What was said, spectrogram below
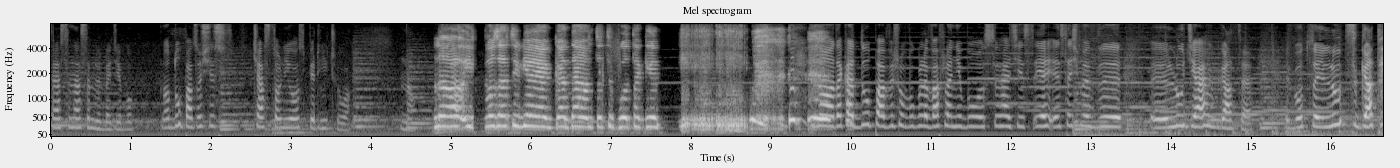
Teraz ten następny będzie, bo no dupa, coś się s- ciasto liło, spierniczyło. No. No i poza tym ja jak gadałam, to to było takie... No, taka dupa, wyszło w ogóle wafla, nie było słychać, jest, je- jesteśmy w y, ludziach gatę. Bo tutaj ludz gatę.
